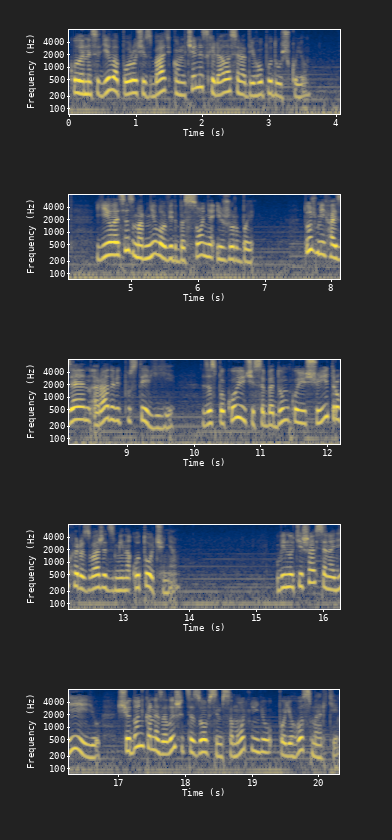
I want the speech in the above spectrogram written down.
коли не сиділа поруч із батьком чи не схилялася над його подушкою. Її лице змарніло від безсоння і журби. Тож мій хазяїн радо відпустив її, заспокоюючи себе думкою, що її трохи розважить зміна оточення. Він утішався надією, що донька не залишиться зовсім самотньою по його смерті.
